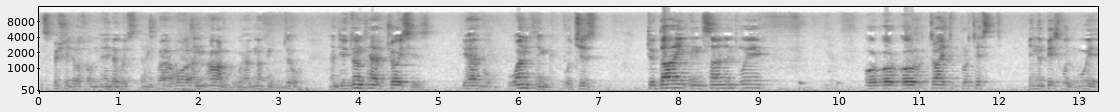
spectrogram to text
especially also in the West Bank. We are all unarmed. We have nothing to do, and you don't have choices. You have one thing, which is to die in silent way, or, or, or try to protest in a peaceful way,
